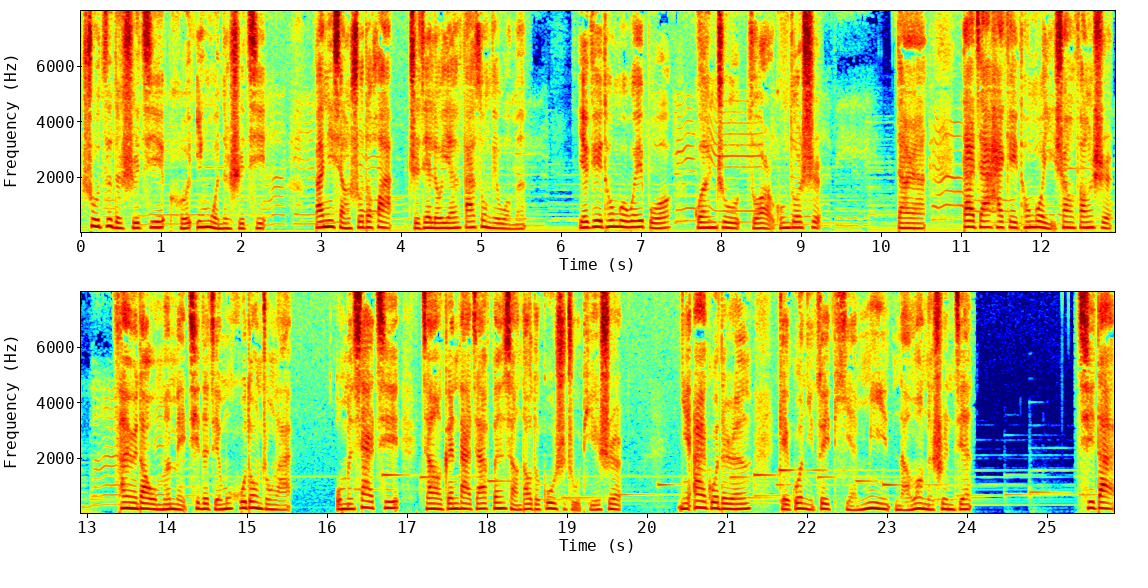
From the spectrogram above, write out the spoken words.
数字的十七和英文的十七，把你想说的话直接留言发送给我们，也可以通过微博关注左耳工作室。当然，大家还可以通过以上方式。参与到我们每期的节目互动中来。我们下期将要跟大家分享到的故事主题是：你爱过的人给过你最甜蜜难忘的瞬间。期待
